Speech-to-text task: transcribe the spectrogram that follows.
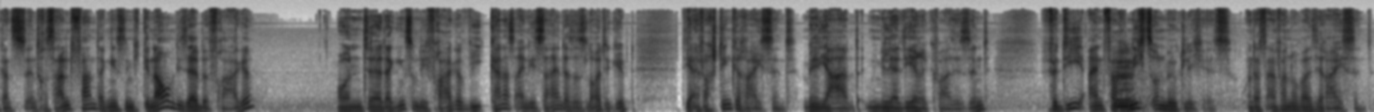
ganz interessant fand. Da ging es nämlich genau um dieselbe Frage. Und äh, da ging es um die Frage, wie kann das eigentlich sein, dass es Leute gibt, die einfach stinkereich sind, Milliard, Milliardäre quasi sind, für die einfach Mhm. nichts unmöglich ist. Und das einfach nur, weil sie reich sind.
